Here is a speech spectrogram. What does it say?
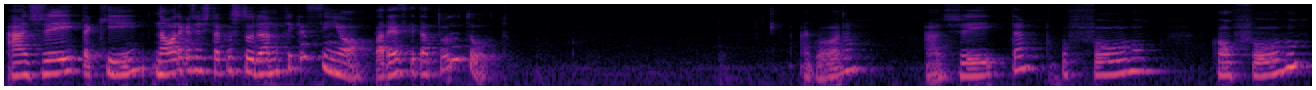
ajeita aqui. Na hora que a gente tá costurando, fica assim, ó. Parece que tá tudo torto. Agora, ajeita o forro com forro.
